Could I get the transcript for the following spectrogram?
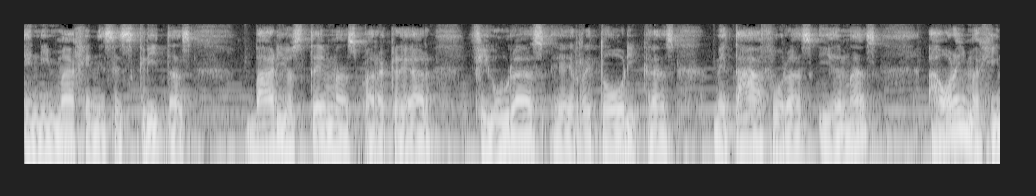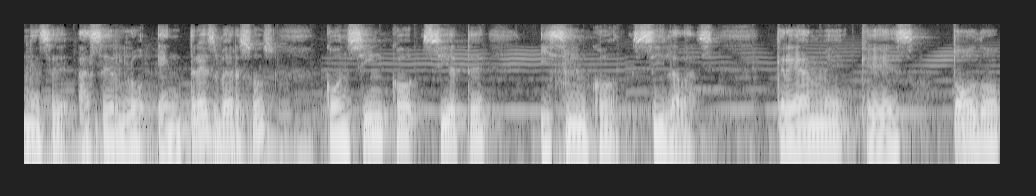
en imágenes escritas varios temas para crear figuras eh, retóricas, metáforas y demás, ahora imagínense hacerlo en tres versos con cinco, siete y cinco sílabas. Créanme que es todo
